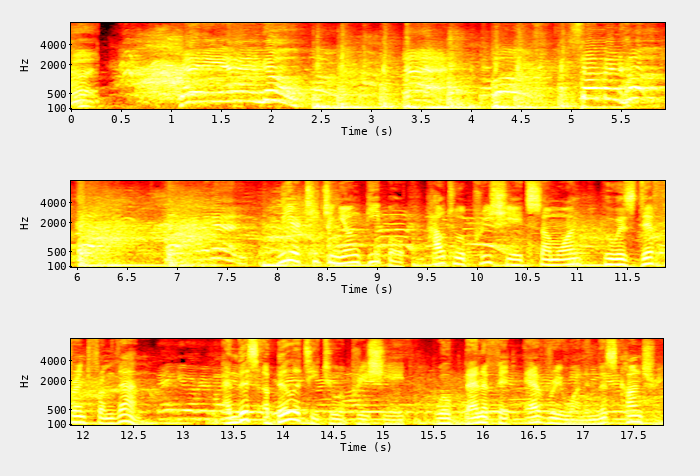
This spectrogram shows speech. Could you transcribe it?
Good. Ready and go. Back, forward, stop and hook. And again. We are teaching young people how to appreciate someone who is different from them. You. And this ability to appreciate will benefit everyone in this country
